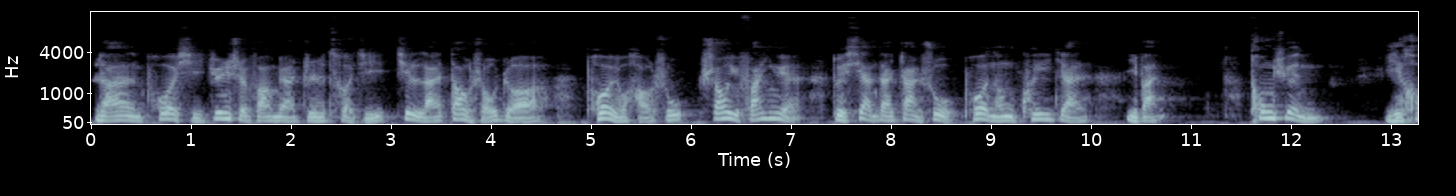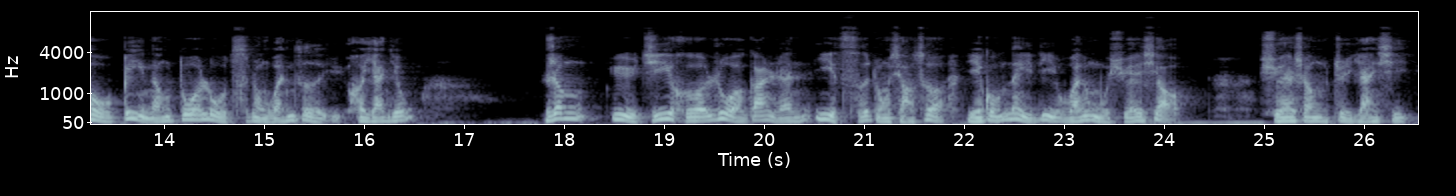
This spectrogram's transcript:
然颇喜军事方面之册籍，近来到手者颇有好书，稍一翻阅，对现代战术颇能窥见一斑。通讯。以后必能多录此种文字和研究，仍欲集合若干人译此种小册，以供内地文武学校学生之研习。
